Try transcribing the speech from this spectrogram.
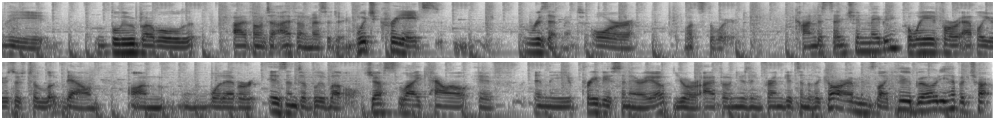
the blue bubbled iPhone to iPhone messaging, which creates resentment or what's the word? Condescension, maybe? A way for Apple users to look down on whatever isn't a blue bubble. Just like how if in the previous scenario, your iPhone using friend gets into the car and is like, hey bro, do you have a char?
